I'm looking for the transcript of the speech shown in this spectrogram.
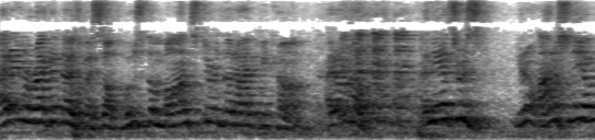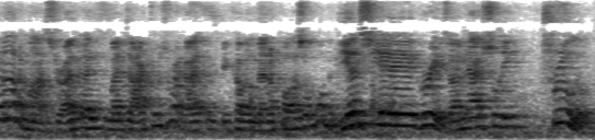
I don't even recognize myself. Who's the monster that I've become? I don't know. And the answer is, you know, honestly, I'm not a monster. I, I, my doctor was right. I've become a menopausal woman. The NCAA agrees. I'm actually, truly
